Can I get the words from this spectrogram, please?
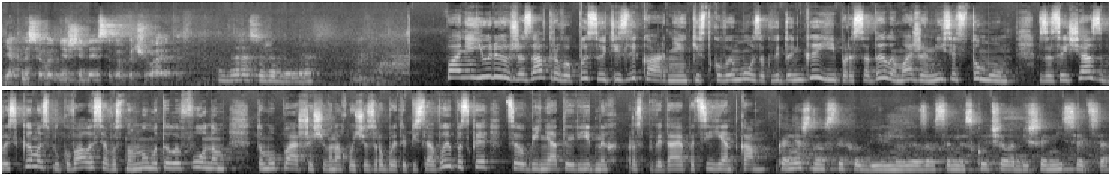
Як на сьогоднішній день себе почуваєте? Зараз уже добре. Пані Юлію вже завтра виписують із лікарні. Кістковий мозок від доньки їй пересадили майже місяць тому. За цей час з близькими спілкувалася в основному телефоном. Тому перше, що вона хоче зробити після виписки, це обійняти рідних, розповідає пацієнтка. Звісно, всіх обійму. Я за всіми скучила більше місяця.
